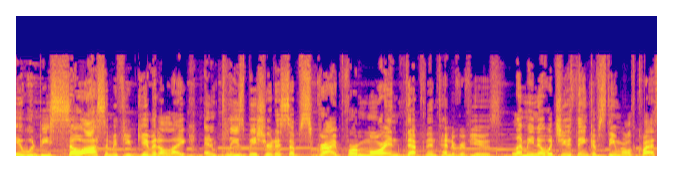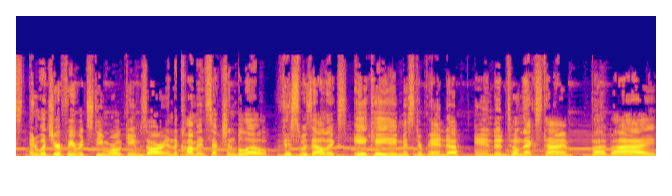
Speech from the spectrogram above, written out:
it would be so awesome if you give it a like, and please be sure to subscribe for more in-depth Nintendo reviews. Let me know what you think of SteamWorld Quest and what your favorite SteamWorld games are in the comment section below. This was Alex, aka Mr. Panda, and until next time, bye bye.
